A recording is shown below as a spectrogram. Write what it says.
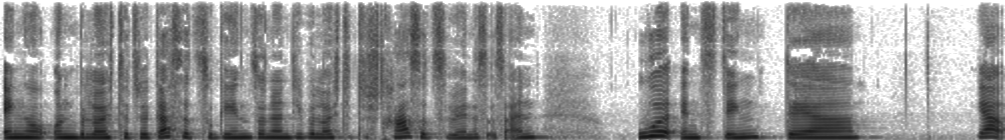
enge, unbeleuchtete Gasse zu gehen, sondern die beleuchtete Straße zu wählen. Das ist ein Urinstinkt, der ja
